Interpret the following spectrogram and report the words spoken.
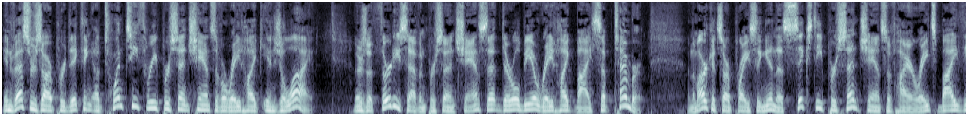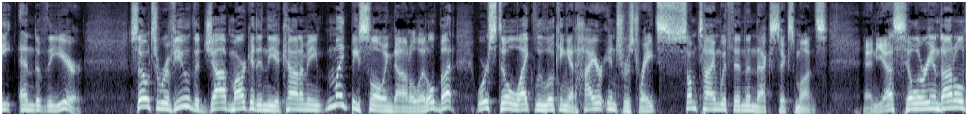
investors are predicting a 23% chance of a rate hike in July. There's a 37% chance that there will be a rate hike by September. And the markets are pricing in a 60% chance of higher rates by the end of the year. So, to review, the job market in the economy might be slowing down a little, but we're still likely looking at higher interest rates sometime within the next six months. And yes, Hillary and Donald,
